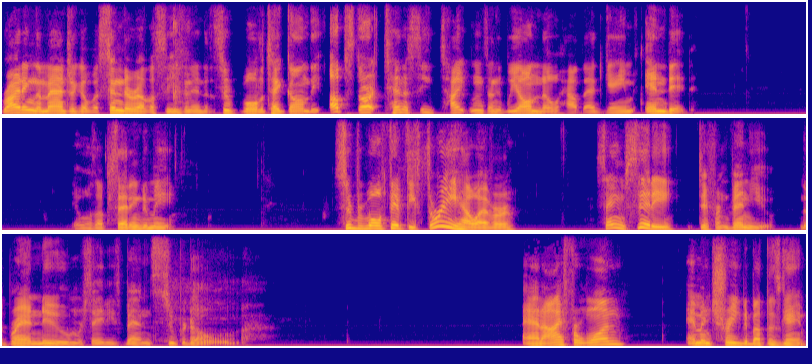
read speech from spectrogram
riding the magic of a Cinderella season into the Super Bowl to take on the upstart Tennessee Titans, and we all know how that game ended. It was upsetting to me. Super Bowl 53, however, same city, different venue, the brand new Mercedes Benz Superdome. And I, for one, am intrigued about this game.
